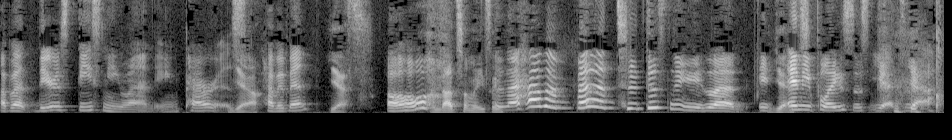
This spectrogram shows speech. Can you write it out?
uh, but there's Disneyland in Paris. Yeah. have you been? Yes. Oh, And that's amazing. I haven't been to Disneyland in Yet. any places yet. Yeah.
